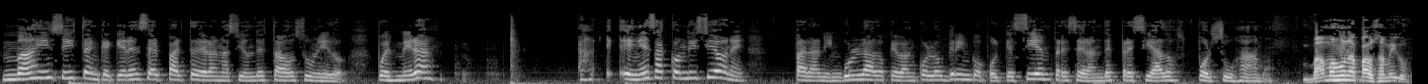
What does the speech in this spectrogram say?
más insisten que quieren ser parte de la nación de Estados Unidos. Pues mira, en esas condiciones, para ningún lado que van con los gringos, porque siempre serán despreciados por sus amos. Vamos a una pausa, amigos.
